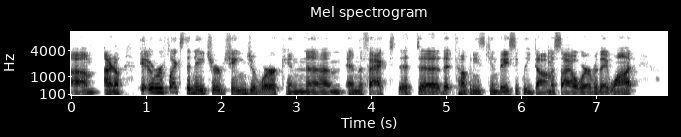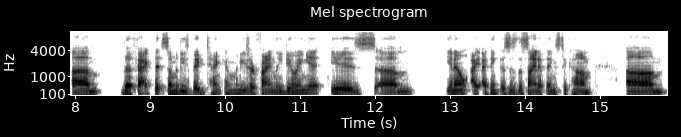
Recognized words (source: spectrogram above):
Um, I don't know. It reflects the nature of change of work and um, and the fact that uh, that companies can basically domicile wherever they want. Um, the fact that some of these big tech companies are finally doing it is um, you know, I, I, think this is the sign of things to come. Um,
